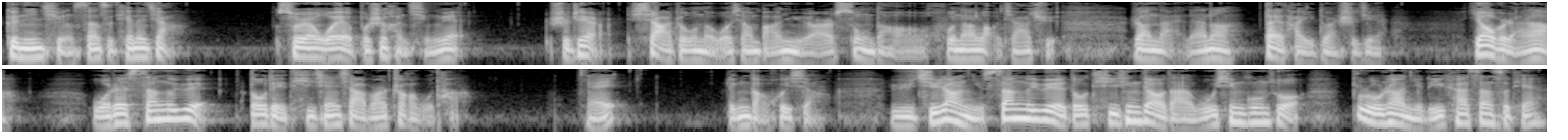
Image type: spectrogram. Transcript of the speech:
跟您请三四天的假，虽然我也不是很情愿。是这样，下周呢，我想把女儿送到湖南老家去，让奶奶呢带她一段时间，要不然啊，我这三个月都得提前下班照顾她。哎，领导会想，与其让你三个月都提心吊胆、无心工作，不如让你离开三四天，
